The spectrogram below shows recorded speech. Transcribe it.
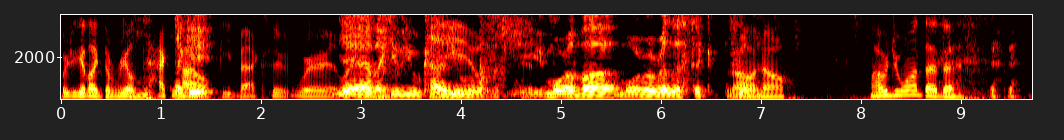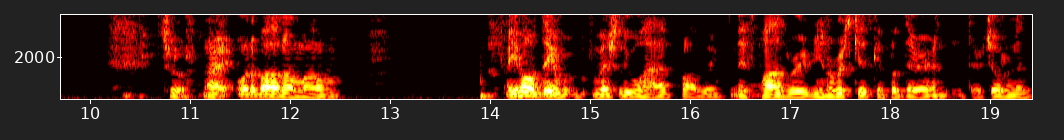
or you get like the real Mhm. tactile Like you- feedback suit where it, yeah, like you you kind of you, feel the shit. you- more of a more of a realistic. Oh no, why would you want that then? True. All right. What about um um. You know what they eventually will have probably is pods where you know rich kids can put their and their children in,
